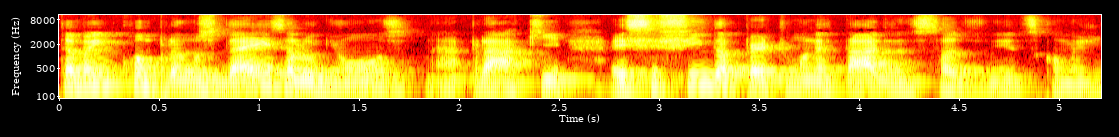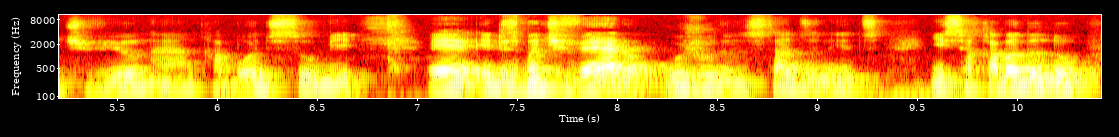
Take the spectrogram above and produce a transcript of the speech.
Também compramos 10 Alug 11 né, para que esse fim do aperto monetário nos Estados Unidos, como a gente viu, né, acabou de subir, é, eles mantiveram o juro nos Estados Unidos. Isso acaba dando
